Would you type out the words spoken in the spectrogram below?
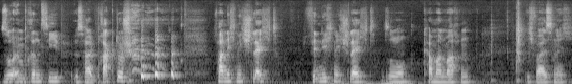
So im Prinzip. Ist halt praktisch. Fand ich nicht schlecht. Finde ich nicht schlecht. So kann man machen. Ich weiß nicht.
